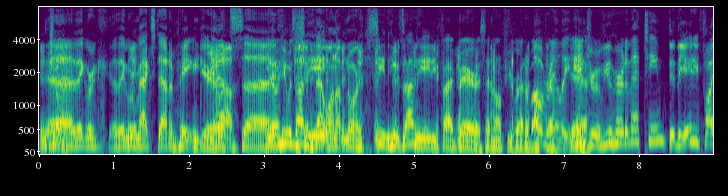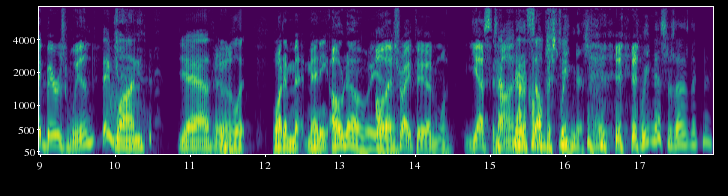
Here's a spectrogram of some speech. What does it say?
Enjoy. Yeah, I think we're I think we're maxed out in Payton gear. Yeah. Let's uh, you know, he was on the that one up north. See, he was on the '85 Bears. I don't know if you read about. That. Oh, them. really, Yeah. Andrew? Have you heard of that team? Did the 85 Bears win? They won. Yeah, Google it. What a many. Oh no! Oh, that's right. They had one. Yes, They're not- not a They call selfish team. Sweetness, right? Sweetness was that his nickname?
